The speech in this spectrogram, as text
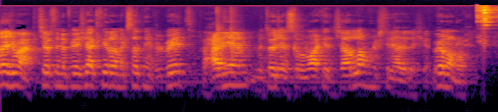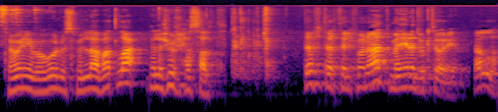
طيب يا جماعة اكتشفت انه في أشياء كثيرة نقصتني في البيت فحاليا نتوجه السوبر ماركت إن شاء الله ونشتري هذه الأشياء. ويلا نروح. توني بقول بسم الله بطلع. الا شوف إيش حصلت. دفتر تليفونات مدينة فيكتوريا. يلا.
